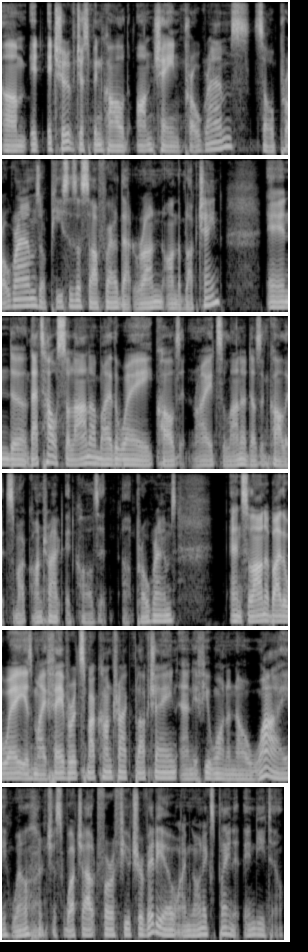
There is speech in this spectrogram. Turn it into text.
Um, it, it should have just been called on-chain programs. So programs or pieces of software that run on the blockchain. And uh, that's how Solana, by the way, calls it, right? Solana doesn't call it smart contract, it calls it uh, programs. And Solana, by the way, is my favorite smart contract blockchain. And if you want to know why, well, just watch out for a future video. I'm going to explain it in detail.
